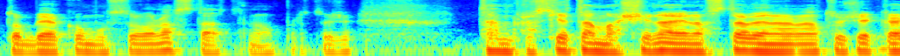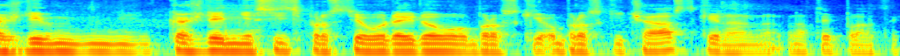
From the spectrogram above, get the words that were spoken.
to by jako muselo nastat, no, protože tam prostě ta mašina je nastavena na to, že každý, každý měsíc prostě odejdou obrovský, obrovský částky na, na, na ty platy.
